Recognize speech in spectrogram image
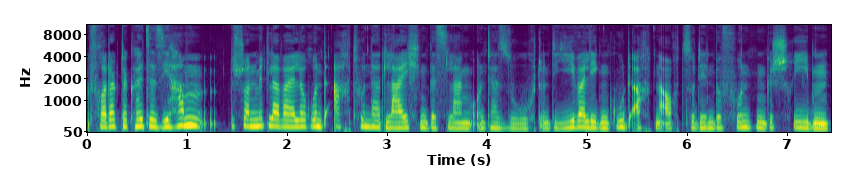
Frau Dr. Kölzer, Sie haben schon mittlerweile rund 800 Leichen bislang untersucht und die jeweiligen Gutachten auch zu den Befunden geschrieben.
